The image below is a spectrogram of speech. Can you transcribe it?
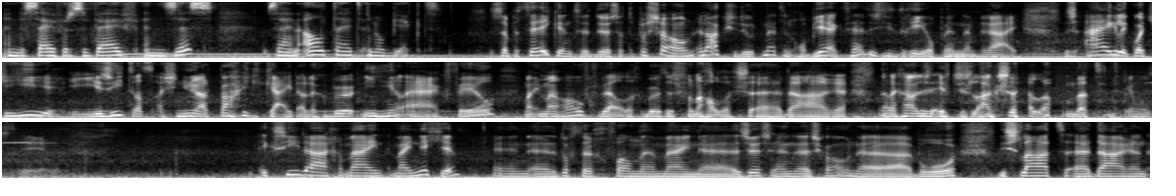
En de cijfers 5 en 6 zijn altijd een object. Dus dat betekent dus dat de persoon een actie doet met een object. Hè? Dus die drie op een rij. Dus eigenlijk wat je hier, je ziet dat als je nu naar het parkje kijkt, nou, er gebeurt niet heel erg veel. Maar in mijn hoofd wel, er gebeurt dus van alles uh, daar. Uh, nou, dan gaan we dus eventjes langs lopen om dat te demonstreren. Ik zie daar mijn, mijn nichtje, en, uh, de dochter van uh, mijn uh, zus en schoonbroer. die slaat daar een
